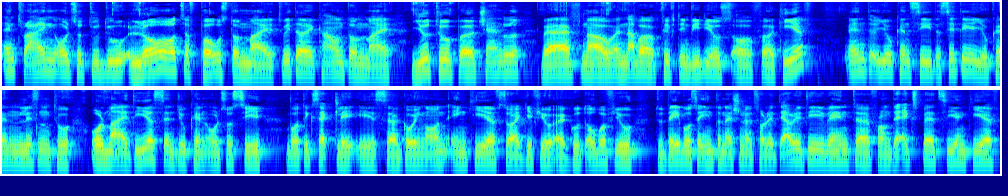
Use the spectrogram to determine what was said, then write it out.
and trying also to do lots of posts on my Twitter account, on my YouTube uh, channel, where I have now another 15 videos of uh, Kiev. And you can see the city, you can listen to all my ideas, and you can also see what exactly is uh, going on in Kiev. So I give you a good overview. Today was an international solidarity event uh, from the experts here in Kiev.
